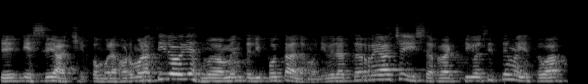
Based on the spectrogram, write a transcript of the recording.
TSH como las hormonas tiroides, nuevamente el hipotálamo libera TRH y se reactiva el sistema y esto va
